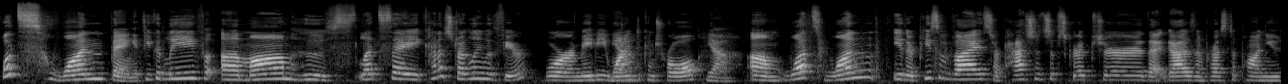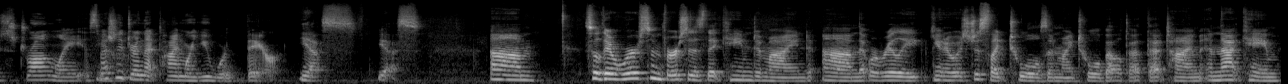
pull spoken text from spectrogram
what's one thing if you could leave a mom who's, let's say, kind of struggling with fear or maybe wanting to control? Yeah. Um, what's one either piece of advice or passage of scripture that God has impressed upon you strongly, especially during that time where you were there? Yes. Yes. Um, so there were some verses that came to mind um, that were really, you know, it was just like tools in my tool belt at that time, and that came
